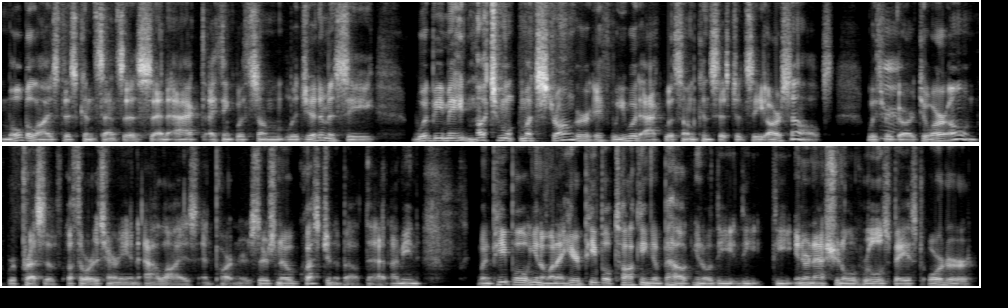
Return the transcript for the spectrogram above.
mobilize this consensus and act, I think, with some legitimacy would be made much, much stronger if we would act with some consistency ourselves with mm. regard to our own repressive authoritarian allies and partners. There's no question about that. I mean, when people, you know, when I hear people talking about, you know, the the the international rules-based order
